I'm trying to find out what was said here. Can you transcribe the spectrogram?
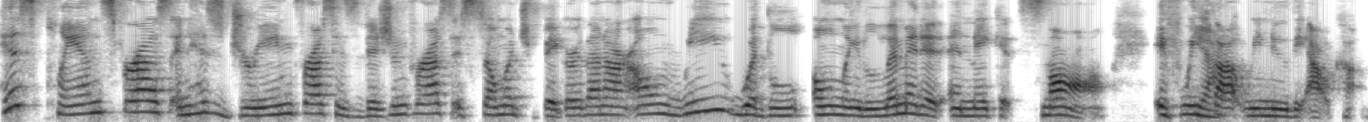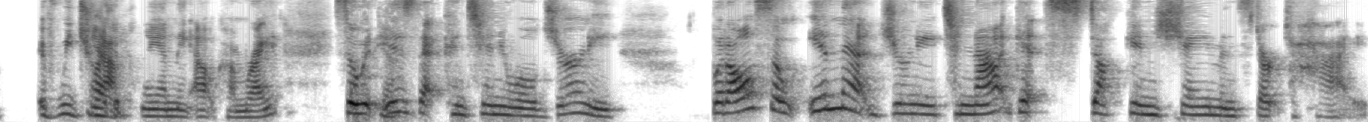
His plans for us and His dream for us, His vision for us is so much bigger than our own. We would l- only limit it and make it small if we yeah. thought we knew the outcome if we tried yeah. to plan the outcome, right? So it yeah. is that continual journey, but also in that journey to not get stuck in shame and start to hide.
